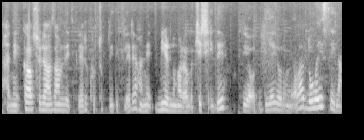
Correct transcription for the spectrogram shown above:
hani Gavsül Azam dedikleri, kutup dedikleri hani bir numaralı kişiydi diyor diye yorumluyorlar. Dolayısıyla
